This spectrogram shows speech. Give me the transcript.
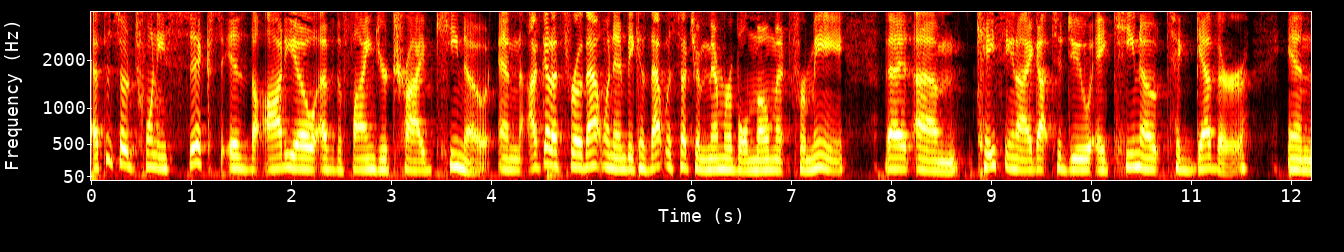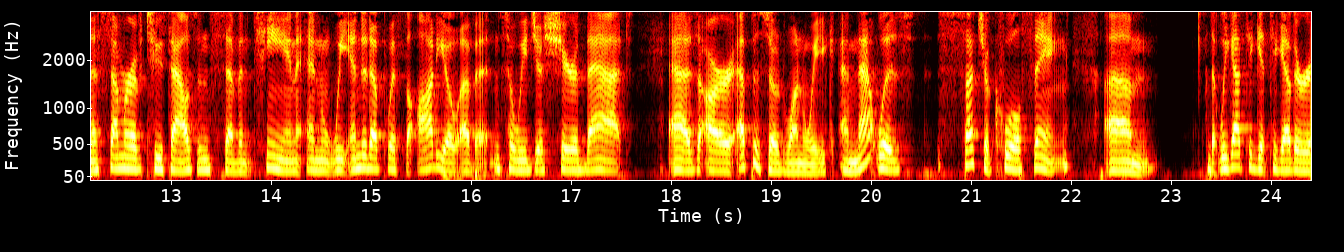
Episode twenty six is the audio of the Find Your Tribe keynote, and I've got to throw that one in because that was such a memorable moment for me that um, Kasey and I got to do a keynote together in the summer of 2017, and we ended up with the audio of it. And so we just shared that as our episode one week, and that was such a cool thing. Um, that we got to get together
